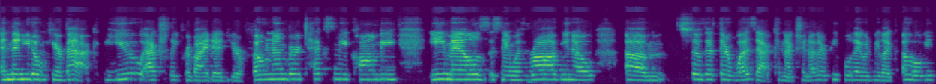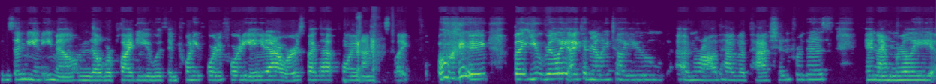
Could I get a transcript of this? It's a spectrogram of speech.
And then you don't hear back. You actually provided your phone number text me call me emails the same with rob you know um, so that there was that connection. Other people they would be like oh you can send me an email and they'll reply to you within 24 to 48 hours. By that point i'm just like okay but you really i can really tell you and rob have a passion for this and i'm really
